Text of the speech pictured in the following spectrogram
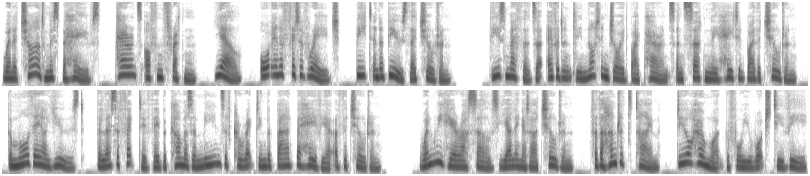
When a child misbehaves, parents often threaten, yell, or in a fit of rage, beat and abuse their children. These methods are evidently not enjoyed by parents and certainly hated by the children. The more they are used, the less effective they become as a means of correcting the bad behavior of the children. When we hear ourselves yelling at our children, for the hundredth time, do your homework before you watch TV,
